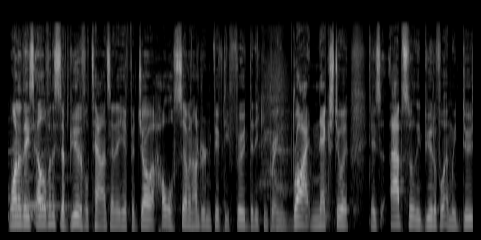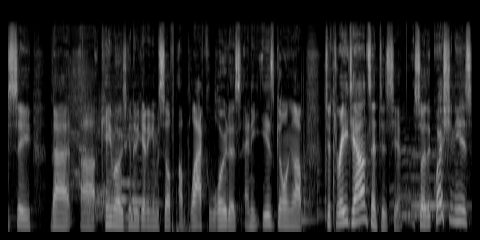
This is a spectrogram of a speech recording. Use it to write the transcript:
one of these elephants. This is a beautiful town center here for Joe. A whole 750 food that he can bring right next to it is absolutely beautiful. And we do see that uh, Kimo is going to be getting himself a Black Lotus. And he is going up to three town centers here. So the question is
